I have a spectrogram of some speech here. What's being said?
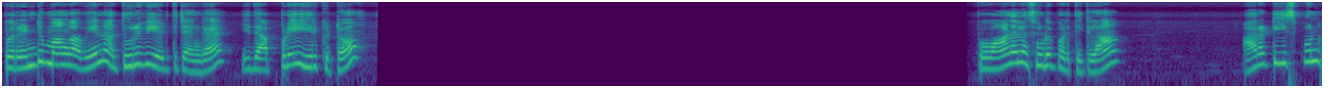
இப்போ ரெண்டு மாங்காவையும் நான் துருவி எடுத்துட்டேங்க. இது அப்படியே இருக்கட்டும். இப்போ வானலை சூடப்படுத்திக்கலாம் அரை டீஸ்பூன்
